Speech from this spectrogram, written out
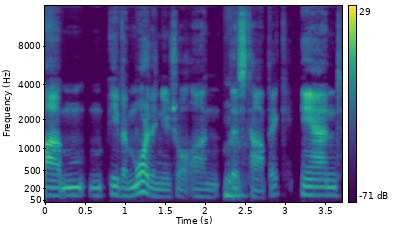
um, m- even more than usual on this topic and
